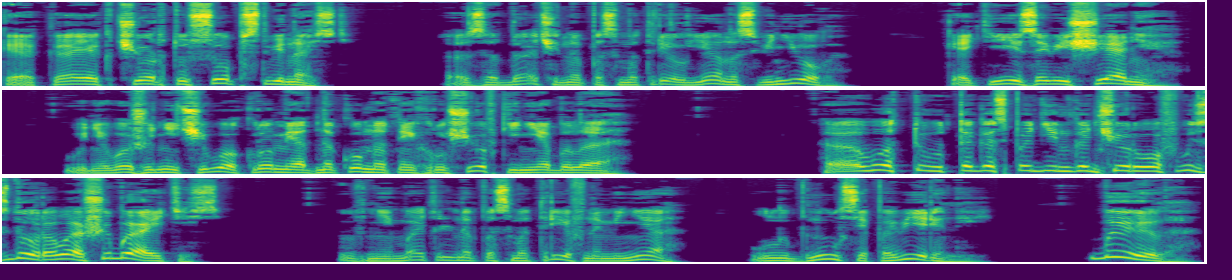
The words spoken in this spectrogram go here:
Какая к черту собственность? Озадаченно посмотрел я на Свиньева. Какие завещания? У него же ничего, кроме однокомнатной хрущевки, не было. А вот тут-то, господин Гончаров, вы здорово ошибаетесь. Внимательно посмотрев на меня, улыбнулся поверенный. Было,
